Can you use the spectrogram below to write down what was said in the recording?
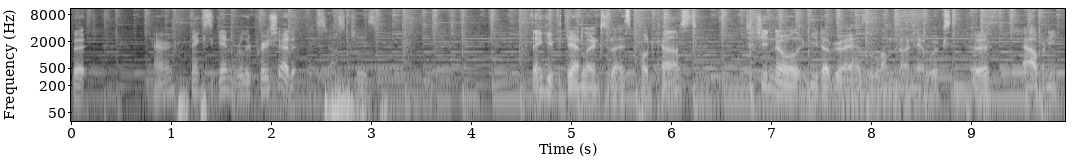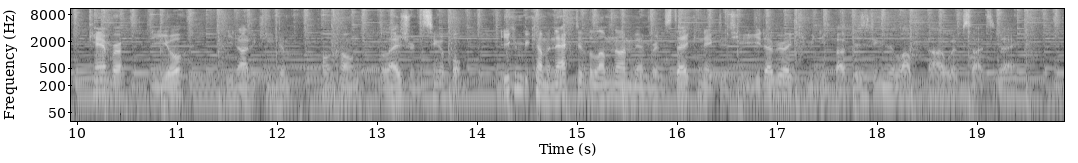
But Aaron, thanks again. Really appreciate it. Thanks, Josh. Cheers. Thank you for downloading today's podcast. Did you know that UWA has alumni networks in Perth, Albany, Canberra, New York, United Kingdom, Hong Kong, Malaysia, and Singapore? You can become an active alumni member and stay connected to your UWA community by visiting the alumni website today.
